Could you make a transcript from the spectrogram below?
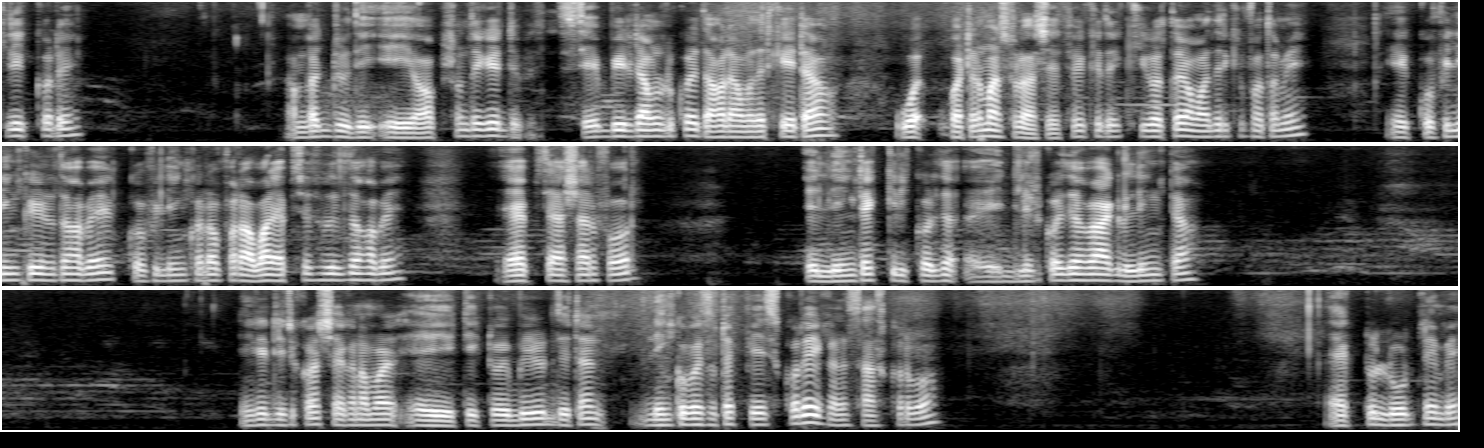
ক্লিক করে, আমরা যদি এই অপশন থেকে সেভ ভিডিও ডাউনলোড করি, তাহলে আমাদেরকে এটা ওয়াটারমার্ক চলে আসে। তো এক্ষেত্রে কী করতে হবে? আমাদেরকে প্রথমে এই কপি লিঙ্ক করে নিতে হবে। কপি লিঙ্ক করার পর আবার অ্যাপসে চলে দিতে হবে। অ্যাপসে আসার পর এই লিঙ্কটা ক্লিক করে ডিলিট করে দিতে হবে। আগের লিঙ্কটা লিঙ্কটা ডিলিট করা এখন আমার এই টিকটক ভিডিওর যেটা লিঙ্ক হবে সেটা পেস্ট করে এখানে সার্চ করব। একটু লোড নেবে।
